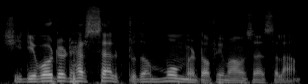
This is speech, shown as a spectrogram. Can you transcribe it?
She devoted herself to the movement of Imam Salam.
